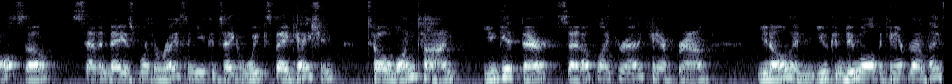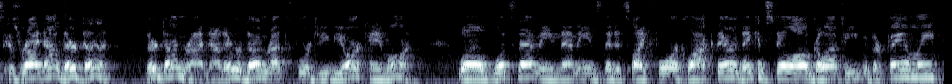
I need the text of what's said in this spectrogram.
also, seven days worth of racing, you can take a week's vacation, tow one time, you get there, set up like you're at a campground, you know, and you can do all the campground things because right now they're done. They're done right now. They were done right before GBR came on. Well, what's that mean? That means that it's like four o'clock there. They can still all go out to eat with their family.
